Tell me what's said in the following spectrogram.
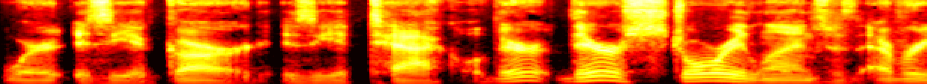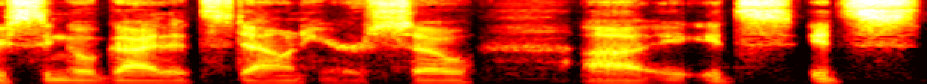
where is he a guard? Is he a tackle? There there are storylines with every single guy that's down here. So uh, it's it's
